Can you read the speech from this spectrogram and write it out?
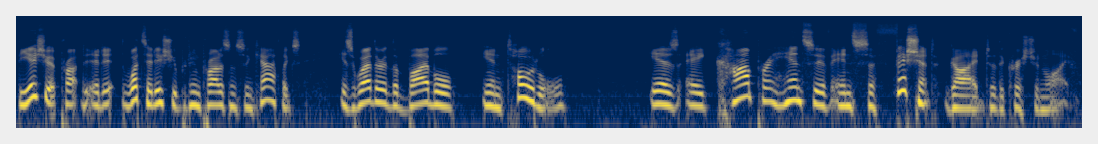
The issue at Pro- it, it, what's at issue between Protestants and Catholics is whether the Bible in total is a comprehensive and sufficient guide to the Christian life.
